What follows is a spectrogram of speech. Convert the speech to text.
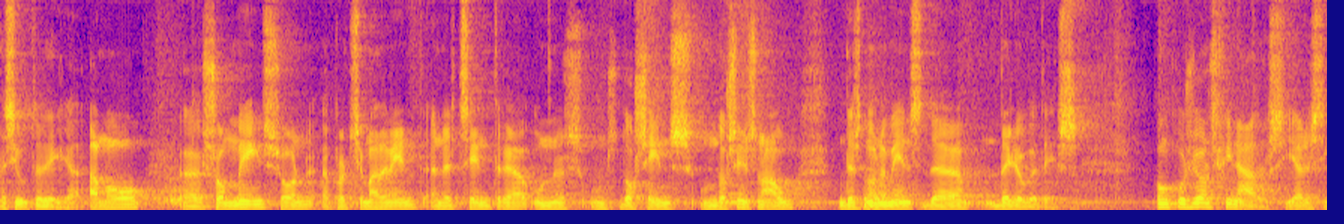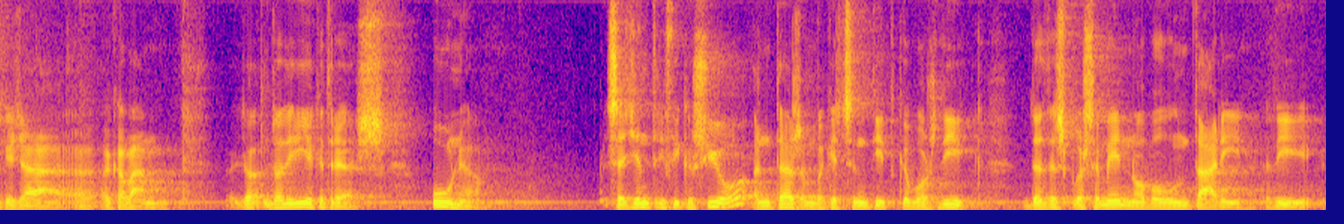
de Ciutadella. A Maó eh, són menys, són aproximadament en el centre uns, uns 200, un 209 desnonaments de, de llogaters. Conclusions finals, i ara sí que ja eh, acabam. Jo, jo diria que tres. Una, la gentrificació, entès en aquest sentit que vos dic, de desplaçament no voluntari, és a dir,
